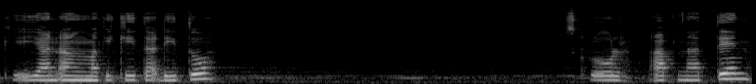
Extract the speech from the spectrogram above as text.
Okay, yan ang makikita dito. Scroll up natin.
